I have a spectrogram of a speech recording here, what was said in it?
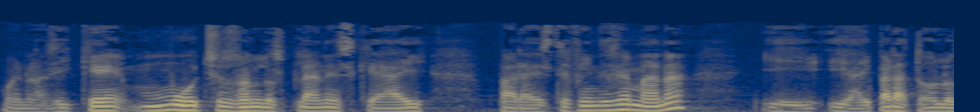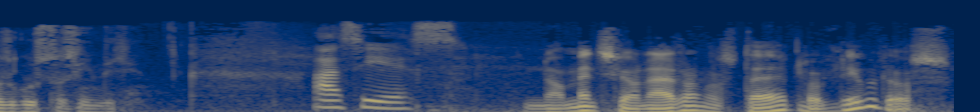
Bueno, así que muchos son los planes que hay para este fin de semana y, y hay para todos los gustos, Indy. Así es. No mencionaron ustedes los libros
